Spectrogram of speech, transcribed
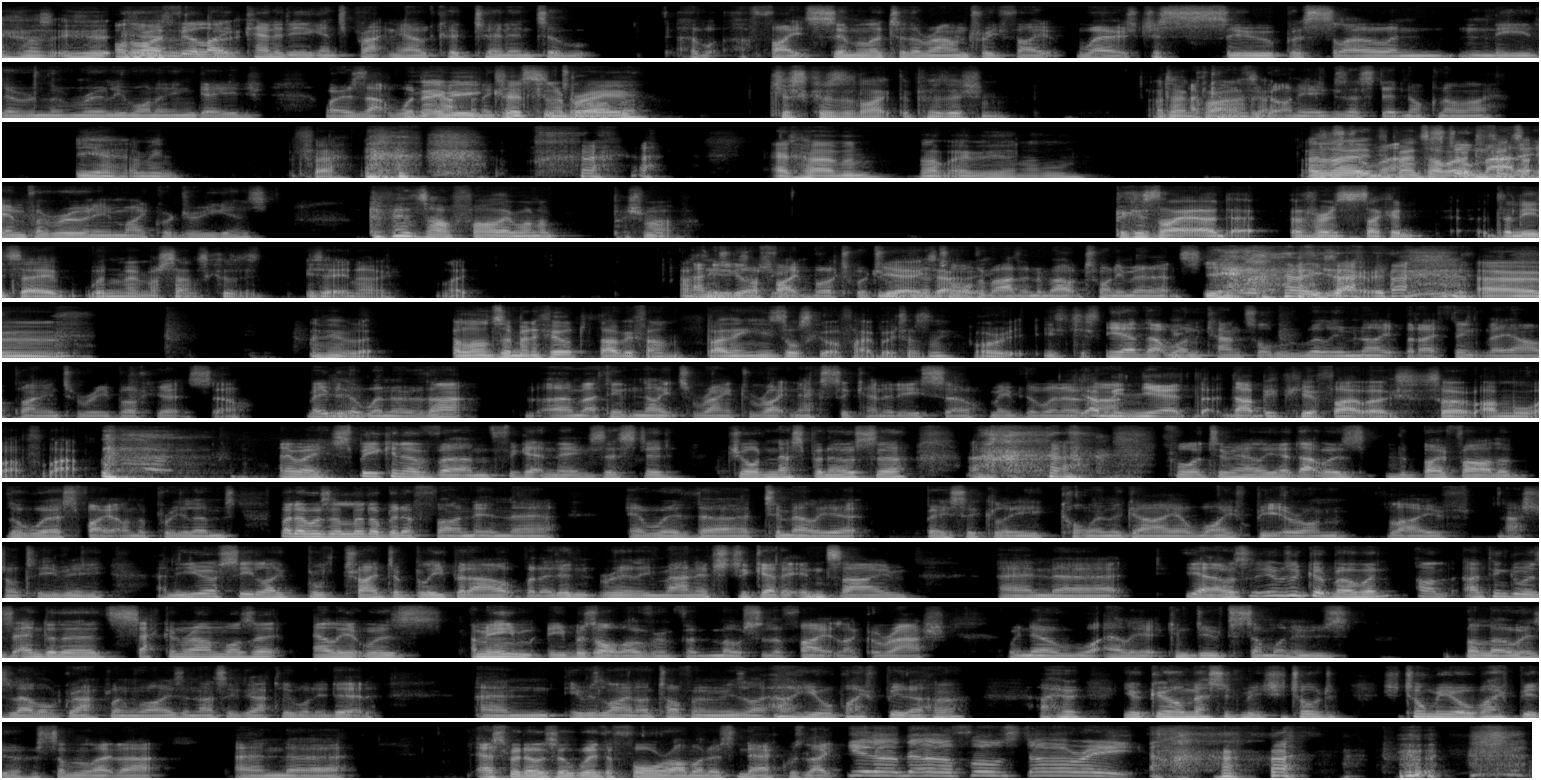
Who was, who, who Although I feel like Kennedy against Prachnio could turn into a, a fight similar to the Rountree fight, where it's just super slow and neither of them really want to engage. Whereas that wouldn't maybe happen Cutelaba. Abreu, just because of like the position. I don't I quite kind of understand. forgot he existed. Not gonna lie. Yeah, I mean, fair. Ed Herman, that may be another one. I I'm don't know. still, It mad, depends how, still it mad at how, him for ruining Mike Rodriguez. depends how far they want to push him up. Because, like, uh, for instance, like a, the lead say wouldn't make much sense because he's 8 0. Like, I and he's got a fight Butch, which Yeah, we're going to talk about in about 20 minutes. Yeah, exactly. um, let me have a look. Alonzo Menifield, that'd be fun. But I think he's also got a fight book, doesn't he? Or he's just. He had that one cancelled with William Knight, but I think they are planning to rebook it. So maybe Yeah. the winner of that. Um, I think Knight's ranked right next to Kennedy, so maybe the winner of I mean, yeah, that, that'd be pure fireworks. So I'm all up for that. Anyway, speaking of um, forgetting they existed, Jordan Espinosa fought Tim Elliott. That was the, by far the, the worst fight on the prelims, but there was a little bit of fun in there uh, with uh, Tim Elliott basically calling the guy a wife beater on live national TV, and the UFC like bl- tried to bleep it out, but they didn't really manage to get it in time. And uh, yeah, it was it was a good moment. I think it was end of the second round, was it? Elliott was, I mean, he, he was all over him for most of the fight, like a rash. We know what Elliott can do to someone who's below his level grappling wise, and that's exactly what he did. And he was lying on top of him. He's like, "Oh, you're a wife beater, huh? I heard your girl messaged me. She told she told me you're a wife beater, or something like that." And uh, Espinosa with a forearm on his neck was like, "You don't know the full story."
